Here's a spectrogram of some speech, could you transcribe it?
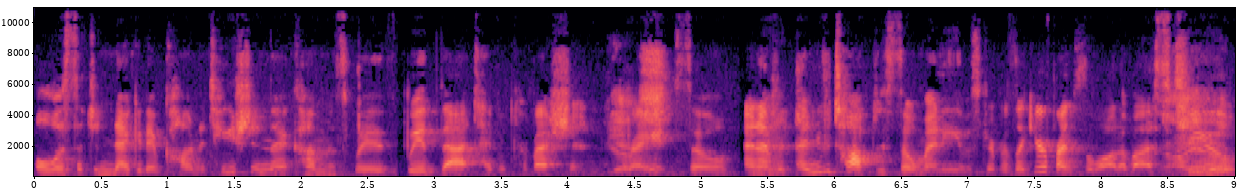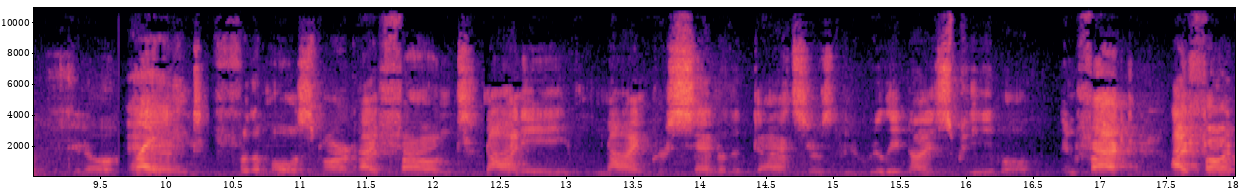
always such a negative connotation that comes with with that type of profession, Yes. right? So, and I've, and you've talked to so many of strippers, like you're friends with a lot of us too. you know, Like- and for the most part, I found 99% of the dancers to be really nice people. In fact, I find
